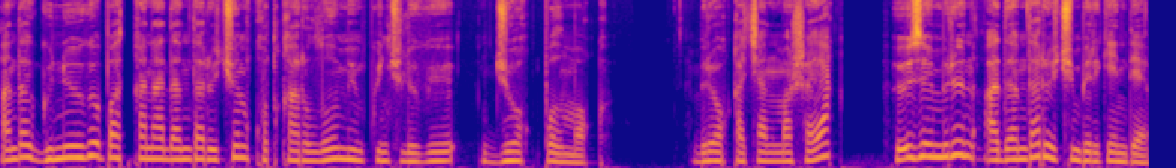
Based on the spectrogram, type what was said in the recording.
анда күнөөгө баткан адамдар үчүн куткарылуу мүмкүнчүлүгү жок болмок. Бирок качан машаяк? Өз өмүрүн адамдар үчүн бергенде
